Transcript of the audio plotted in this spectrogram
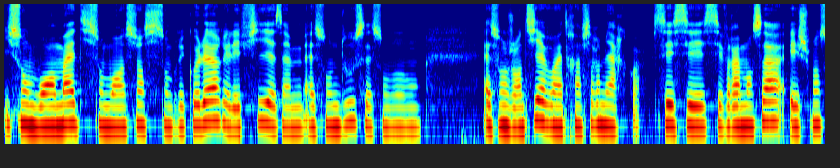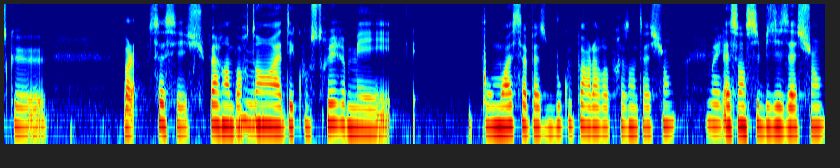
ils sont bons en maths, ils sont bons en sciences, ils sont bricoleurs, et les filles, elles, sont douces, elles sont, elles sont gentilles, elles vont être infirmières. quoi. C'est- vraiment ça. Et je pense que voilà, ça c'est super important à déconstruire, mais pour moi, ça passe beaucoup par la représentation, Oui. la sensibilisation,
